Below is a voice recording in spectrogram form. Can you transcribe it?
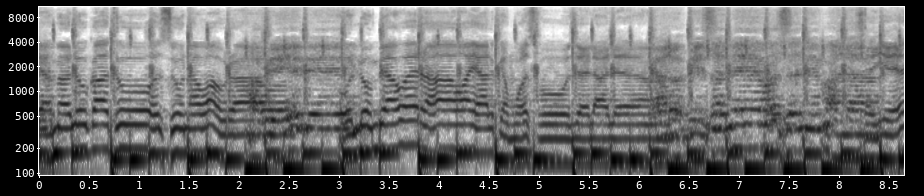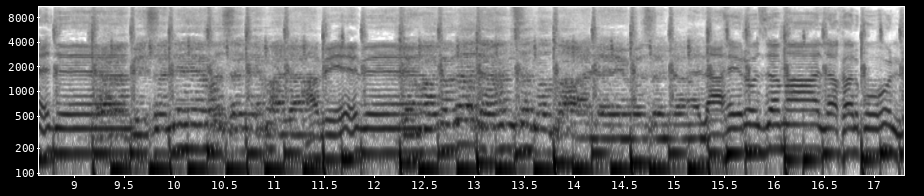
የመሉቃቱ እሱ ነው አውራ ሁሉም ቢያወራ አያልቅም ወስፉ ዘላለም ሰይድ ሐቢብ ላሂሩ ዘማን ለኸልቁ ሁሉ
